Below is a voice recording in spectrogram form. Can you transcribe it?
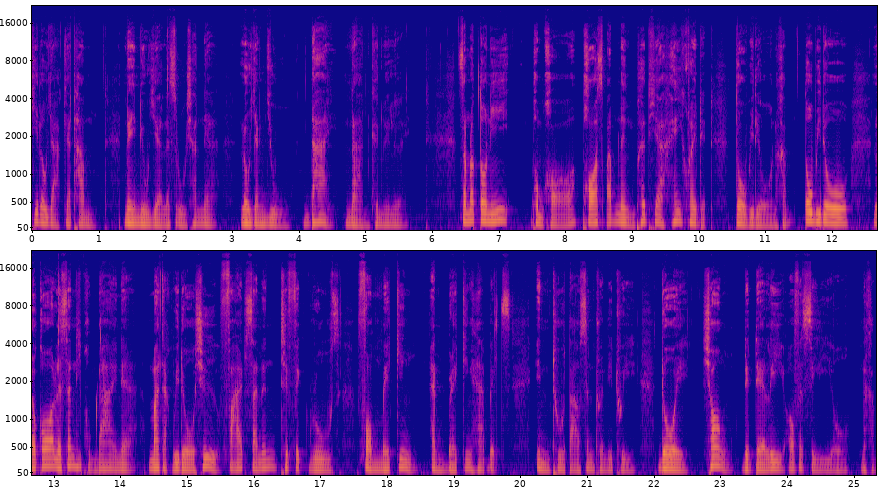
ที่เราอยากจะทำใน New Year Resolution เนี่ยเรายังอยู่ได้นานขึ้นเรื่อยๆสำหรับตัวนี้ผมขอพอสแป๊บหนึ่งเพื่อที่จะให้เครดิตตัววิดีโอนะครับตัววิดีโอแล้วก็เลส o n ที่ผมได้เนี่ยมาจากวิดีโอชื่อ five scientific rules for making and breaking habits in 2023 โดย ช่อง The Daily of a CEO นะครับ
